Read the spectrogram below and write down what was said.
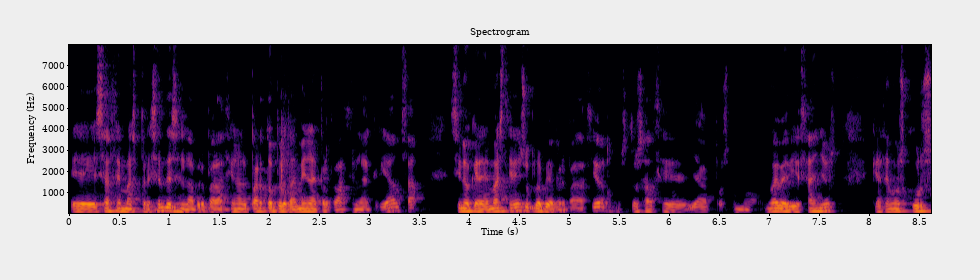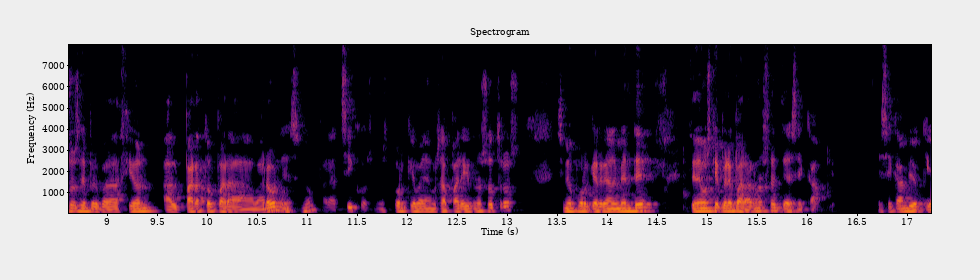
eh, se hacen más presentes en la preparación al parto, pero también en la preparación a la crianza, sino que además tienen su propia preparación. Nosotros hace ya pues como 9, 10 años que hacemos cursos de preparación al parto para varones, ¿no? para chicos. No es porque vayamos a parir nosotros, sino porque realmente tenemos que prepararnos frente a ese cambio. Ese cambio que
